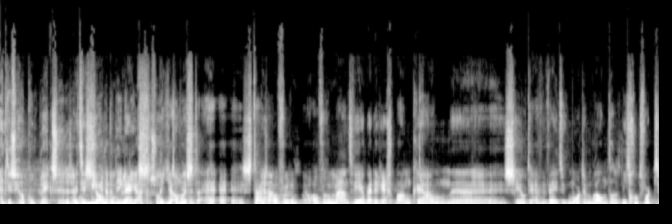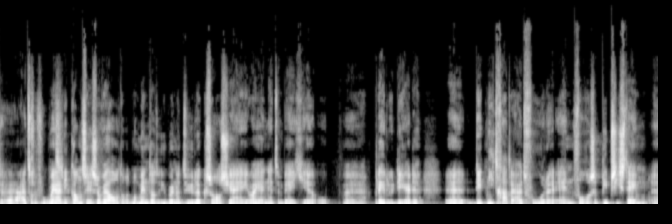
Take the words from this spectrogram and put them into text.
En het is heel complex. Hè? Er zijn Het is zo meerdere dingen die complex uitgezocht dat je anders sta- eh, eh, staan ze Ja. over een, over een maand weer bij de rechtbank. En Ja. dan eh, schreeuwt de FNV natuurlijk moord en brand... dat het niet goed wordt eh, uitgevoerd. Maar ja, die kans is er wel. Want op het moment dat Uber natuurlijk, zoals jij, waar jij net een beetje op eh, preludeerde, eh, dit niet gaat uitvoeren en volgens het piepsysteem eh,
